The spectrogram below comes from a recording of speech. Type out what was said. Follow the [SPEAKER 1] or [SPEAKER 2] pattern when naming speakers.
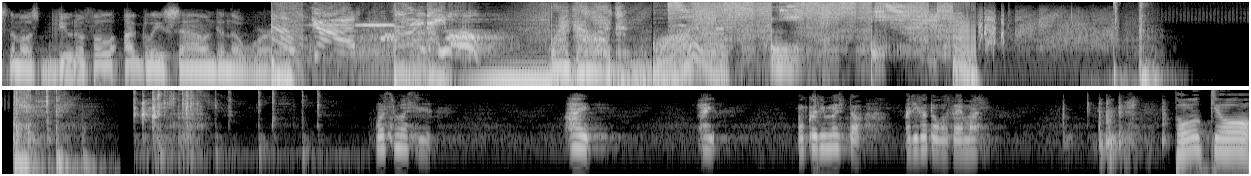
[SPEAKER 1] It's the most beautiful, ugly sound in the world.
[SPEAKER 2] Oh, God! My God!
[SPEAKER 3] Moshi moshi. はい。はい。わかりました。ありがとうございます。
[SPEAKER 4] 東京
